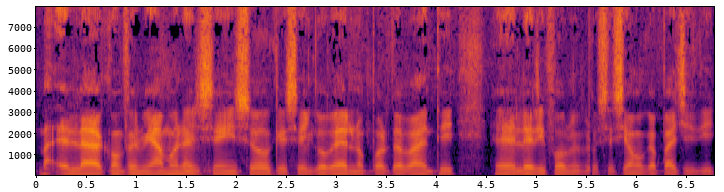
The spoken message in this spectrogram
Ma eh, la confermiamo nel senso che se il governo porta avanti eh, le riforme, se siamo capaci di,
